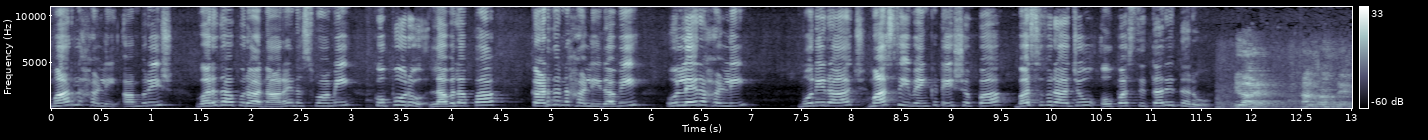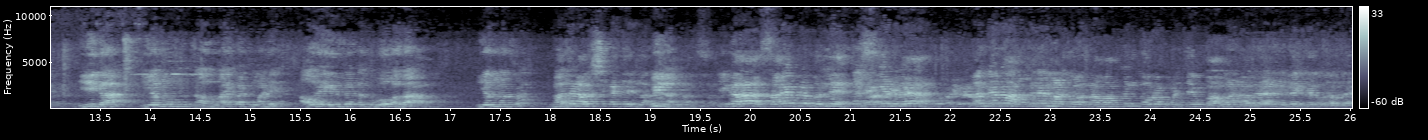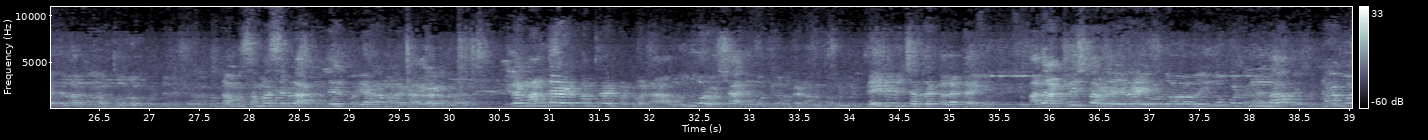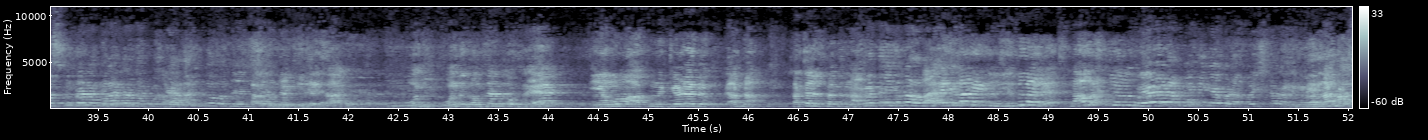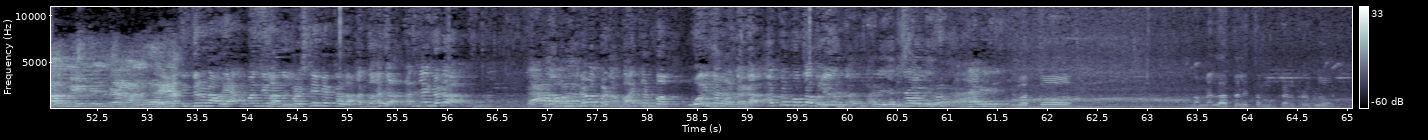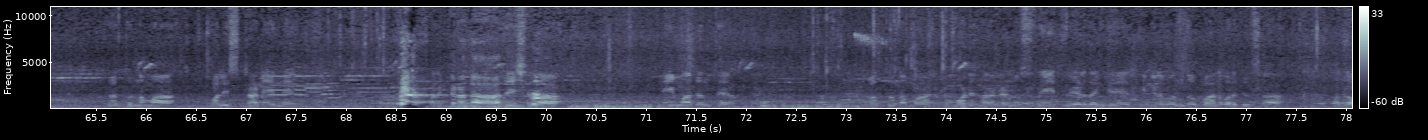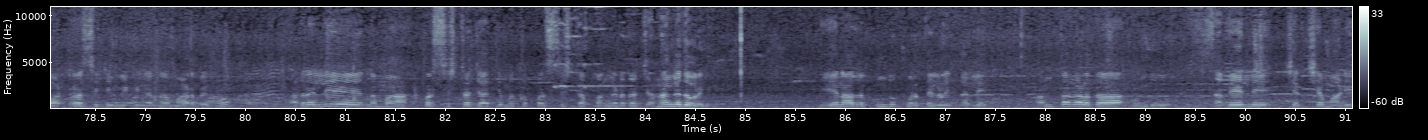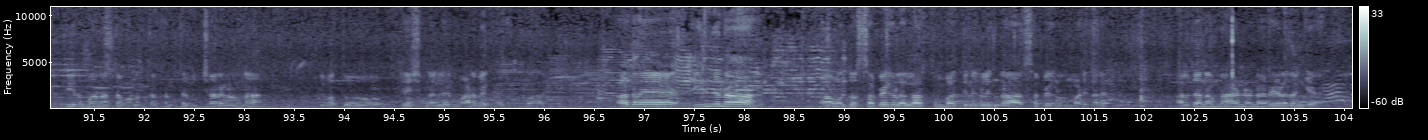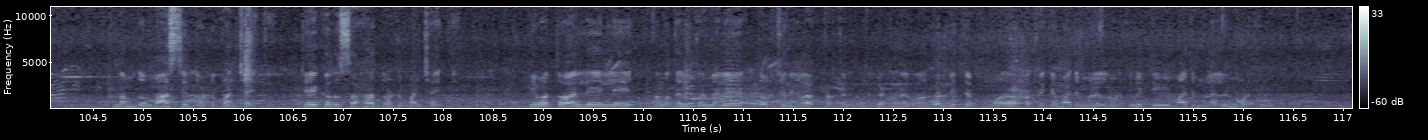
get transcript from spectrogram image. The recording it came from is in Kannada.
Marlahalli Ambareesh Varadapura Narayanaswamy, Kuppur Lavalappa, Kadadanahalli Ravi, Ullerahalli Muniraj, Masti Venkateshappa, Basavaraju ಉಪಸ್ಥಿತರಿದ್ದರು. ಪ್ರಶ್ನೆ ಈಗ ಈ ಅಮ್ಮ ನಾವು ಬಾಯ್ಕಟ್ ಮಾಡಿ ಅವರೇ ಇರ್ಬೇಕಂತ ಹೋಗೋದ ಈ ಅಮ್ಮ ಹತ್ರ ಮಾತಾಡೋ ಅವಶ್ಯಕತೆ ಇಲ್ಲ. ಇಲ್ಲ. ಈಗ ಸಾಹೇಬ್ರೆ ಬರ್ಲಿ. ಯಾಕೆಂದ್ರೆ ಮೊನ್ನೆನೂ ಅಕ್ಕನೇ ಮಾಡ್ತೇವೆ ನಾವು ಅಕ್ಕನ ಗೌರವ ಕೊಡ್ತೇವೆ ಬಾಬಾ ಅವ್ರೆ ಇದೇ ಕೆಲವ್ರವ್ರೆ ಎಲ್ಲರಿಗೂ ನಾವು ಗೌರವ ಕೊಡ್ತೇವೆ. ನಮ್ಮ ಸಮಸ್ಯೆಗಳ ಅಕ್ಕಲೇ ಪರಿಹಾರ ಮಾಡಕ್ಕೆ ಆಗಲ್ಲ. ಈಗ ನಂದೆರಡು ಕಂಪ್ಲೇಂಟ್ ಕೊಟ್ವಣ್ಣ. ಒಂದೂವರೆ ವರ್ಷ ಆಗಿದೆ ಕಂಪ್ಲೇಂಟ್ ಡೈಲಿ ವಿಚಾರದಾಗ ಗಲಾಟೆ ಆಗಿ ಅದು ಅಟ್ಲೀಸ್ಟ್ ಅದು ಇದು ಕೊಟ್ಟಿಲ್ಲ ಬಸ್ ಗಲಾಟೆ ಅಂತ ಕೊಟ್ಟೆ. ಅದಕ್ಕೆ ಒಂದು ಒಂದು. ಒಂದು ಕಂಪ್ಲೇಂಟ್ ಕೊಟ್ರೆ ಈ ಅಮ್ಮನ ಆತನ ಕೇಳಬೇಕು. ಯಾರನ್ನ ಸರ್ಕಲ್ ಇನ್ಸ್ಪೆಕ್ಟರ್ನ ಬೇಡ ಬೇಡ ಬೇಡ ಇದ್ರು ನಾವು ಯಾಕೆ ಬಂದಿಲ್ಲ ಅಂತ ಪ್ರಶ್ನೆ ಬೇಕಲ್ಲ. ಅದು ಅದು ಅದನ್ನ ಬೇಡ. ಕೇಳಬೇಡ. ಬಾಯ್ಕಟ್ ಹೋಯ್ತಾರೆ ಅಂದಾಗ ಅದನ್ನ ಗೊತ್ತಾಗಲಿ ಅಂತ. ಇವತ್ತು ನಮ್ಮೆಲ್ಲ ದಲಿತ ಮುಖಂಡರುಗಳು ಇವತ್ತು ನಮ್ಮ ಪೊಲೀಸ್ ಠಾಣೆಯಲ್ಲಿ ಸರ್ಕಾರದ ಆದೇಶದ ನಿಯಮದಂತೆ ಇವತ್ತು ನಮ್ಮ ಕೆಂಬೋಡಿ ನಾರಾಯಣ ಸ್ನೇಹಿತರು ಹೇಳ್ದಂಗೆ ಬಂದು ಭಾನುವಾರ ದಿವಸ ಒಂದು ಅಟ್ರಾಸಿಟಿ ಮೀಟಿಂಗನ್ನು ಮಾಡಬೇಕು. ಅದರಲ್ಲಿ ನಮ್ಮ ಪರಿಶಿಷ್ಟ ಜಾತಿ ಮತ್ತು ಪರಿಶಿಷ್ಟ ಪಂಗಡದ ಜನಾಂಗದವರಿಗೆ ಏನಾದರೂ ಕುಂದು ಕೊರತೆಗಳಿದ್ದಲ್ಲಿ ಅಂತಗಳದ ಒಂದು ಸಭೆಯಲ್ಲಿ ಚರ್ಚೆ ಮಾಡಿ ತೀರ್ಮಾನ ತಗೊಳ್ತಕ್ಕಂಥ ವಿಚಾರಗಳನ್ನ ಇವತ್ತು ಸ್ಟೇಷನಲ್ಲಿ ಮಾಡಬೇಕಾಗಿತ್ತು. ಆದರೆ ಇಂದಿನ ಒಂದು ಸಭೆಗಳೆಲ್ಲ ತುಂಬ ದಿನಗಳಿಂದ ಸಭೆಗಳು ಮಾಡಿದ್ದಾರೆ. ಅಲ್ಲದೆ ನಮ್ಮ ನಾರಾಯಣಣ್ಣವ್ರು ಹೇಳ್ದಂಗೆ ನಮ್ಮದು ಮಾಸ್ತಿ ದೊಡ್ಡ ಪಂಚಾಯಿತಿ ಟೇಕಲು ಸಹ ದೊಡ್ಡ ಪಂಚಾಯಿತಿ. ಇವತ್ತು ಅಲ್ಲಿ ಇಲ್ಲಿ ನಮ್ಮ ದಲಿತರ ಮೇಲೆ ದೌರ್ಜನ್ಯಗಳಾಗ್ತಿರ್ತಕ್ಕಂಥ ಘಟನೆಗಳು ದಿನನಿತ್ಯ ಪತ್ರಿಕೆ ಮಾಧ್ಯಮಗಳಲ್ಲಿ ನೋಡ್ತೀವಿ, ಟಿ ವಿ ಮಾಧ್ಯಮಗಳಲ್ಲಿ ನೋಡ್ತೀವಿ.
